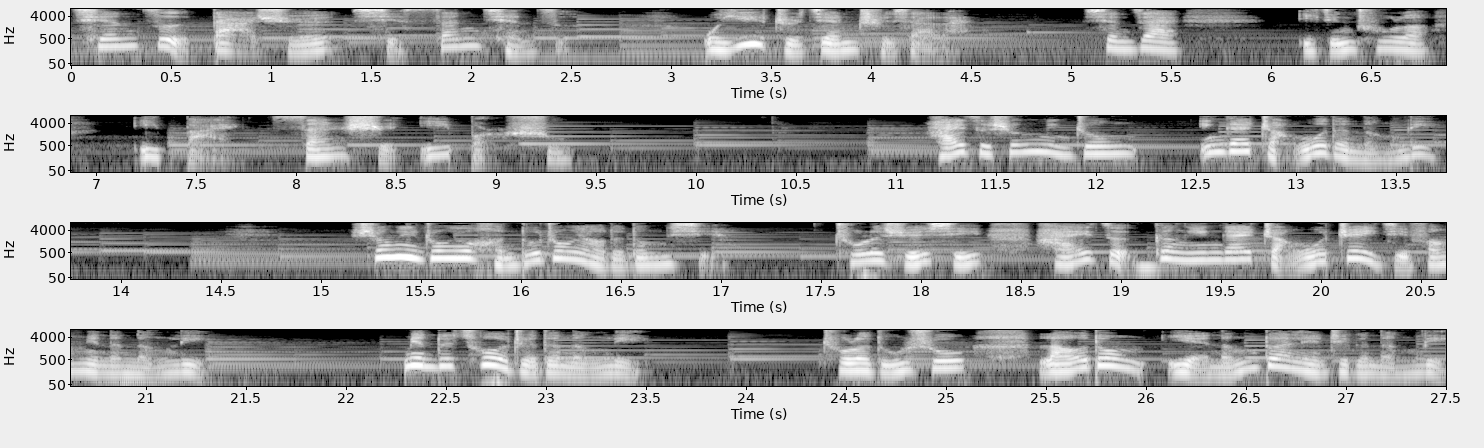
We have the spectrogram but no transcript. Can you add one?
千字，大学写三千字。我一直坚持下来，现在已经出了一百三十一本书。孩子生命中应该掌握的能力，生命中有很多重要的东西，除了学习，孩子更应该掌握这几方面的能力：面对挫折的能力。除了读书，劳动也能锻炼这个能力。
